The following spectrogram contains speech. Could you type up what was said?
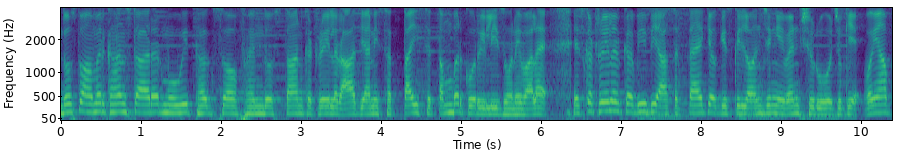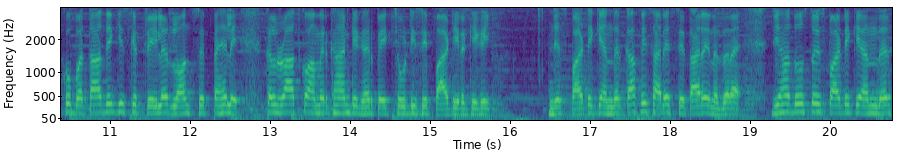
दोस्तों, Aamir Khan starrer movie thugs of Hindustan का ट्रेलर आज यानी 27 सितंबर को रिलीज़ होने वाला है। इसका ट्रेलर कभी भी आ सकता है क्योंकि इसकी लॉन्चिंग इवेंट शुरू हो चुकी है। वहीं आपको बता दें कि इसके ट्रेलर लॉन्च से पहले कल रात को आमिर खान के घर पे एक छोटी सी पार्टी रखी गई। जिस पार्टी के अंदर काफ़ी सारे सितारे नज़र आए। जी हाँ दोस्तों, इस पार्टी के अंदर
